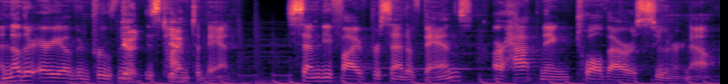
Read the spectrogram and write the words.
Another area of improvement Good. is time yeah. to ban. 75% of bans are happening 12 hours sooner now.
